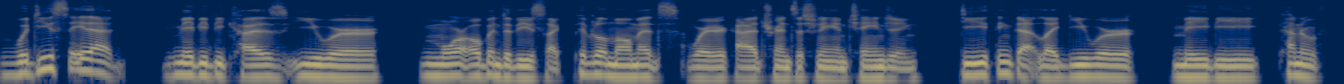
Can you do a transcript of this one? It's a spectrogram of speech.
would you say that maybe because you were more open to these like pivotal moments where you're kind of transitioning and changing, do you think that like you were maybe kind of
